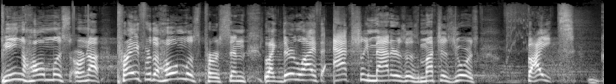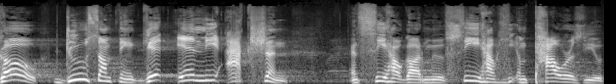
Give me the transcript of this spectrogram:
being homeless or not. Pray for the homeless person like their life actually matters as much as yours. Fight, go, do something, get in the action and see how God moves, see how He empowers you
